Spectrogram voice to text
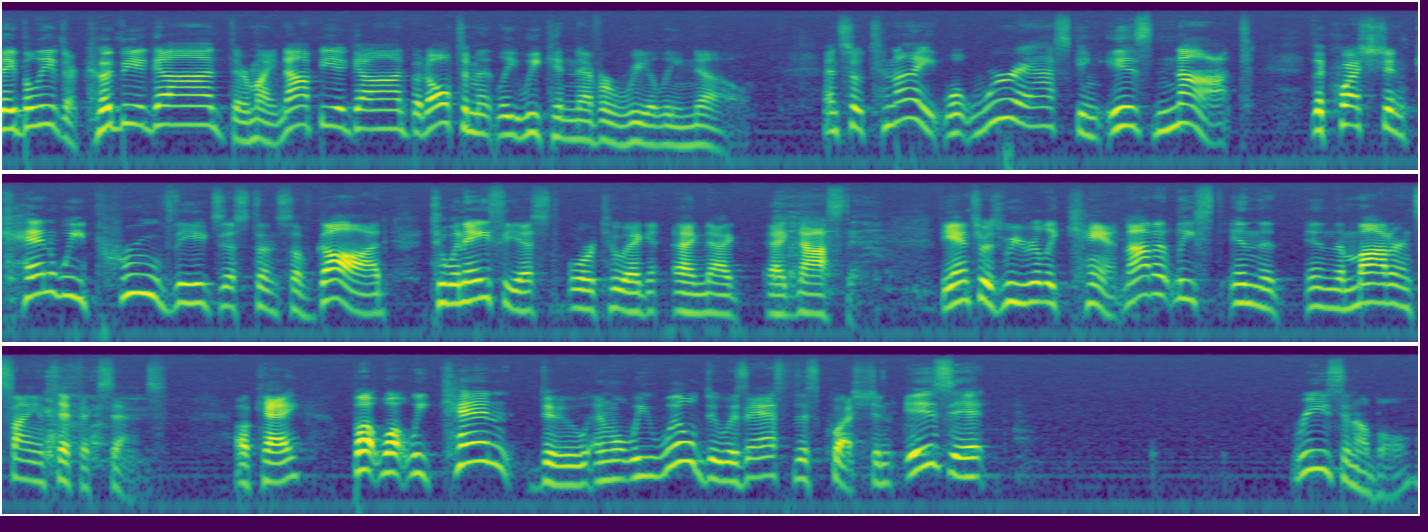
They believe there could be a God, there might not be a God, but ultimately we can never really know. And so tonight, what we're asking is not the question can we prove the existence of God to an atheist or to an ag- agnostic? The answer is we really can't, not at least in the, in the modern scientific sense. Okay? But what we can do and what we will do is ask this question is it reasonable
